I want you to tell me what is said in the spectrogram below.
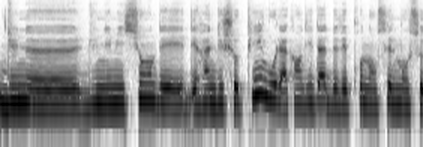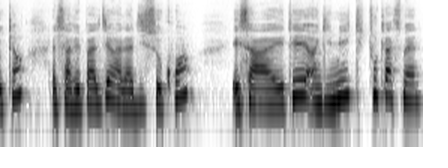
d'une d'une émission des, des Reines du Shopping où la candidate devait prononcer le mot sequin. Elle savait pas le dire, elle a dit secoin. Et ça a été un gimmick toute la semaine.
